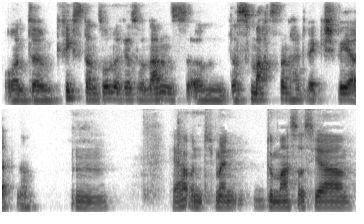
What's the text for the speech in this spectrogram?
und ähm, kriegst dann so eine Resonanz, ähm, das macht's dann halt wirklich wert. Ne? Mhm. Ja, und ich meine, du machst das ja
